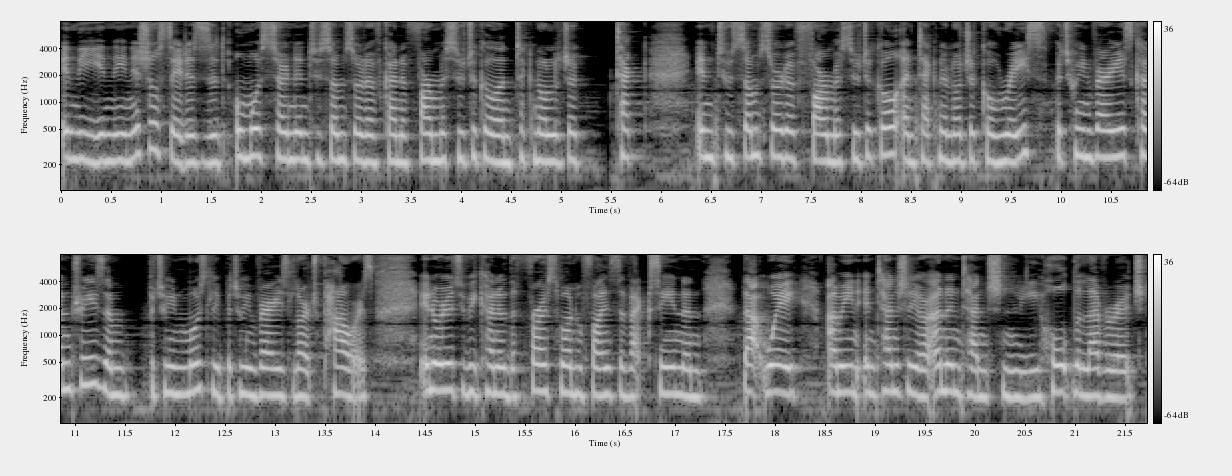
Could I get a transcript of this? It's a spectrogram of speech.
in the in the initial stages, it almost turned into some sort of kind of pharmaceutical and technological tech into some sort of pharmaceutical and technological race between various countries and between mostly between various large powers in order to be kind of the first one who finds the vaccine. And that way i mean intentionally or unintentionally hold the leverage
